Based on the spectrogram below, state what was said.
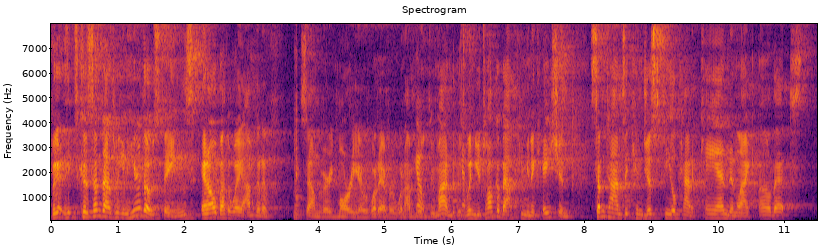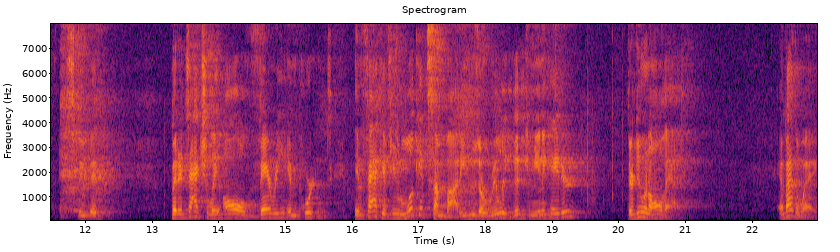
Because sometimes we can hear those things, and oh, by the way, I'm going to sound very Mario or whatever when I'm Go. going through mine, because Go. when you talk about communication, sometimes it can just feel kind of canned and like, oh, that's stupid. But it's actually all very important. In fact, if you look at somebody who's a really good communicator, they're doing all that. And by the way,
